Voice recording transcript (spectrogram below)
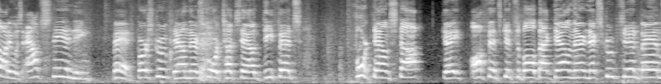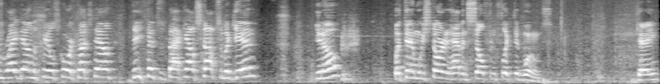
thought it was outstanding. Man, first group down there, score touchdown. Defense, fourth down stop. Okay, offense gets the ball back down there. Next group's in, bam, right down the field, score a touchdown. Defense is back out, stops them again. You know? But then we started having self inflicted wounds. Okay?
